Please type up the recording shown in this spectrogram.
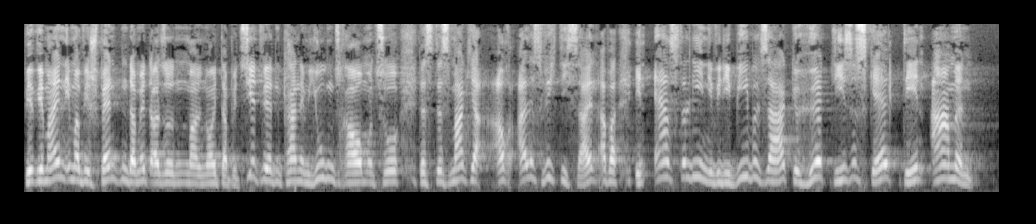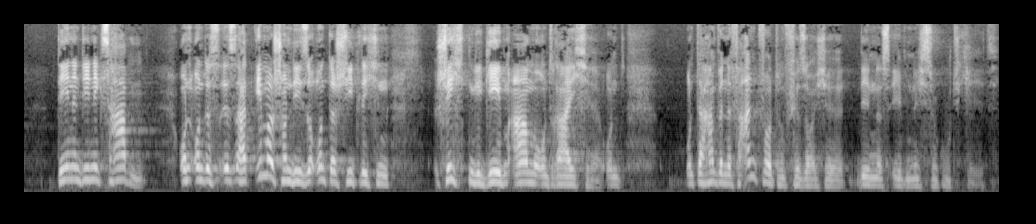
Wir, wir meinen immer, wir spenden, damit also mal neu tapeziert werden kann im Jugendraum und so. Das, das mag ja auch alles wichtig sein, aber in erster Linie, wie die Bibel sagt, gehört dieses Geld den Armen, denen, die nichts haben. Und, und es, es hat immer schon diese unterschiedlichen Schichten gegeben, Arme und Reiche. Und, und da haben wir eine Verantwortung für solche, denen es eben nicht so gut geht.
